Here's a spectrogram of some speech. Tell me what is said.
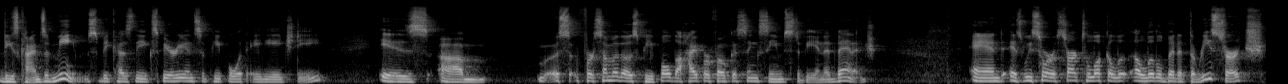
these kinds of memes, because the experience of people with ADHD is, um, for some of those people, the hyperfocusing seems to be an advantage. And as we sort of start to look a, little bit at the research,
